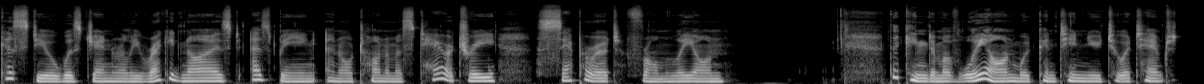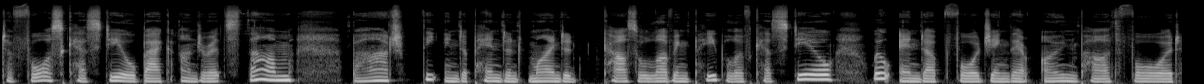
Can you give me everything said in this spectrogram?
Castile was generally recognized as being an autonomous territory separate from Leon. The Kingdom of Leon would continue to attempt to force Castile back under its thumb, but the independent minded castle loving people of Castile will end up forging their own path forward.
